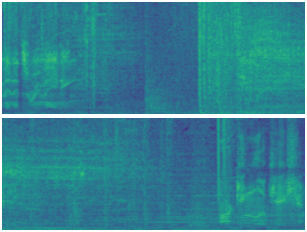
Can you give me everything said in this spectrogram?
minutes remaining. Marking location.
